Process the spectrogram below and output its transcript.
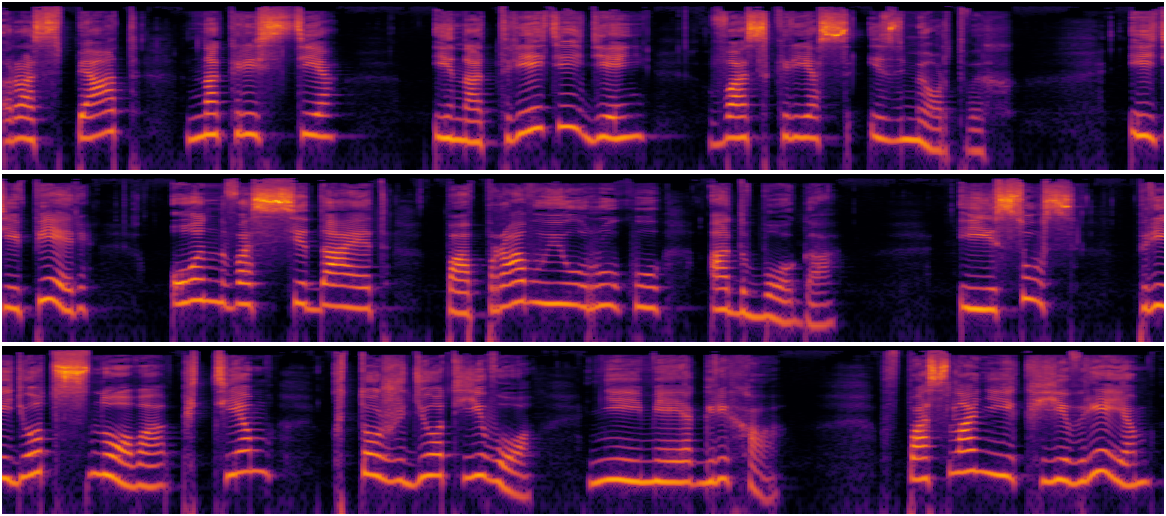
распят на кресте и на третий день воскрес из мертвых. И теперь Он восседает по правую руку от Бога. Иисус придет снова к тем, кто ждет Его, не имея греха. В послании к евреям,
